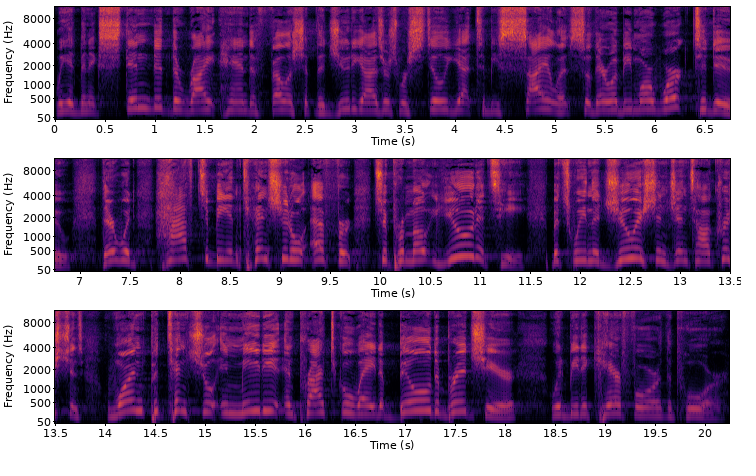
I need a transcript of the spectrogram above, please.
we had been extended the right hand of fellowship. The Judaizers were still yet to be silenced, so there would be more work to do. There would have to be intentional effort to promote unity between the Jewish and Gentile Christians. One potential immediate and practical way to build a bridge here would be to care for the poor,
